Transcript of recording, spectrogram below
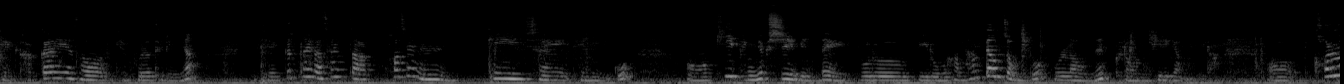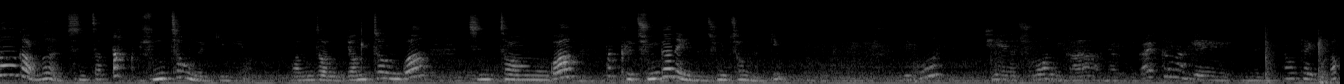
이렇게 가까이에서 이렇게 보여드리면 이렇게 끝에가 살짝 퍼지는 핏의 데님이고 어, 키 160인데 무릎 위로 한 한 뼘 정도 올라오는 그런 길이감입니다. 어, 컬러감은 진짜 딱 중청 느낌이에요. 완전 연청과 진청과 딱 그 중간에 있는 중청 느낌? 그리고 뒤에는 주머니가 그냥 이렇게 깔끔하게 있는 상태고요.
